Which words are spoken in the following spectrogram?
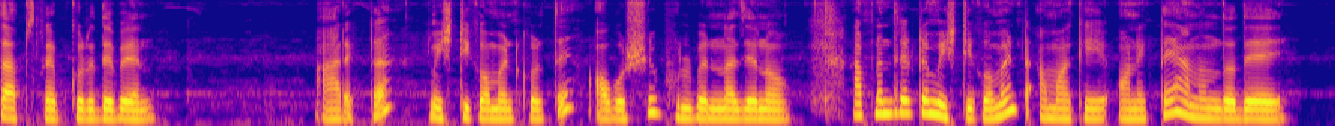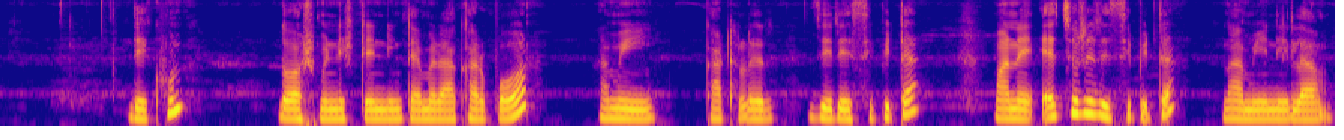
সাবস্ক্রাইব করে দেবেন। আর একটা মিষ্টি কমেন্ট করতে অবশ্যই ভুলবেন না যেন। আপনাদের একটা মিষ্টি কমেন্ট আমাকে অনেকটাই আনন্দ দেয়। দেখুন দশ মিনিট স্ট্যান্ডিং টাইমে রাখার পর আমি কাঁঠালের যে রেসিপিটা মানে এঁচড়ের রেসিপিটা নামিয়ে নিলাম।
